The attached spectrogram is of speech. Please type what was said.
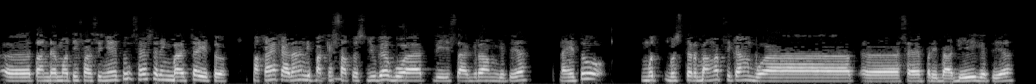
uh, tanda motivasinya itu saya sering baca itu. Makanya kadang dipakai status juga buat di Instagram gitu ya. Nah itu mood booster banget sih Kang buat uh, saya pribadi gitu ya.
